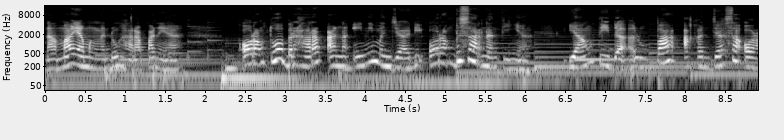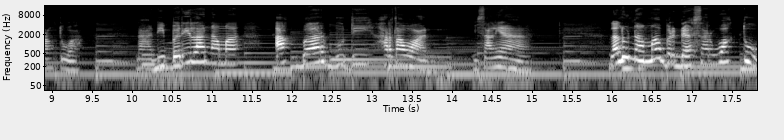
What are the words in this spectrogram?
nama yang mengandung harapan ya. Orang tua berharap anak ini menjadi orang besar nantinya, yang tidak lupa akan jasa orang tua. Nah, diberilah nama Akbar Budi Hartawan. Misalnya, lalu nama berdasar waktu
